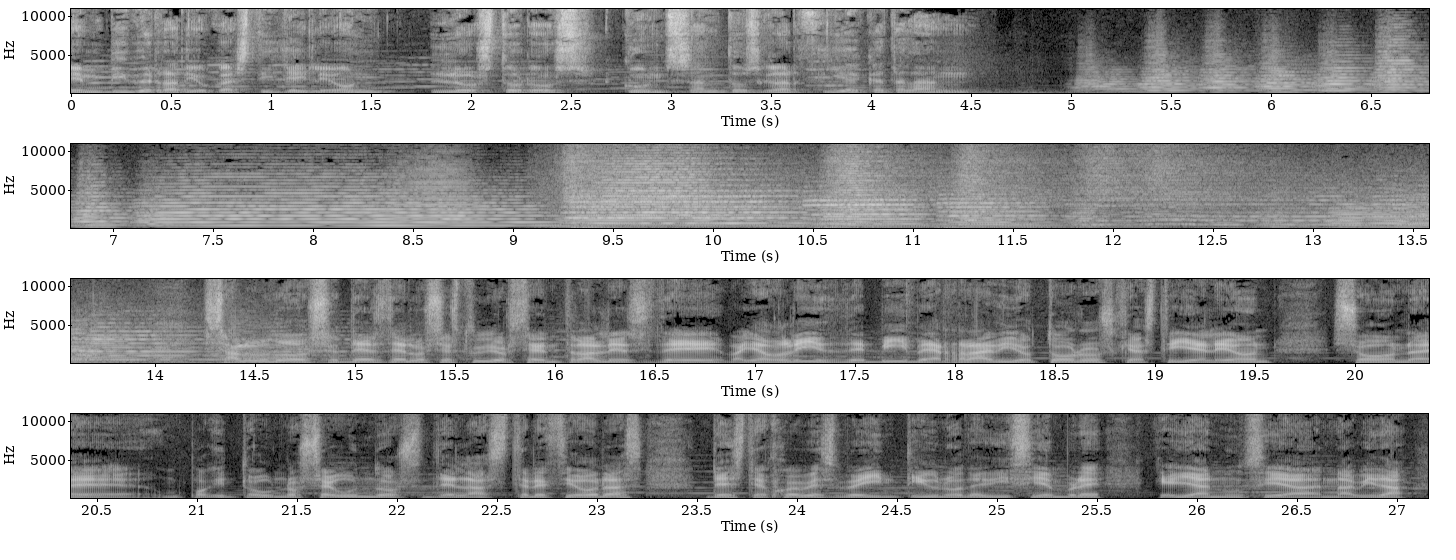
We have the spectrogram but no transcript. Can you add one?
En Vive Radio Castilla y León, Los Toros con Santos García Catalán. Saludos desde los estudios centrales de Valladolid, de Vive Radio Toros Castilla y León. Son eh, un poquito, unos segundos de las 13 horas de este jueves 21 de diciembre, que ya anuncia Navidad.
